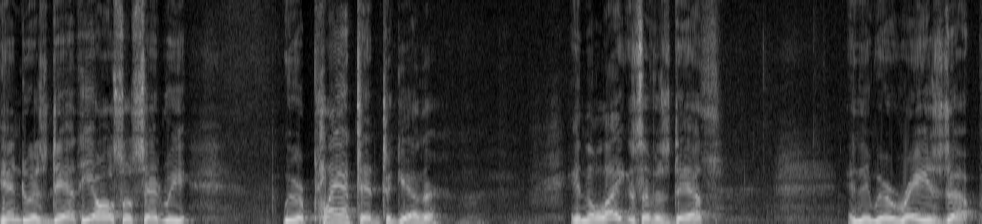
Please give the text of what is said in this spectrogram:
Into his death, he also said we, we were planted together in the likeness of his death, and then we were raised up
